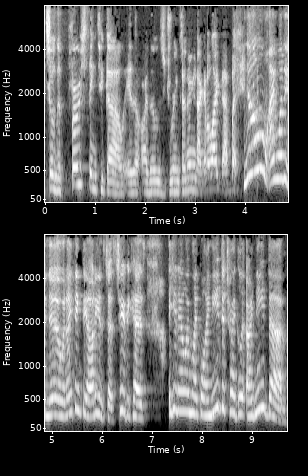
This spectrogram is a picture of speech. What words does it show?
So the first thing to go is, are those drinks. I know you're not going to like that, but no, I want to know. And I think the audience does too, because, you know, I'm like, well, I need the triglyceride, I need the,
